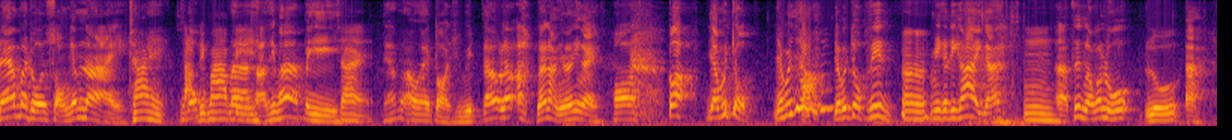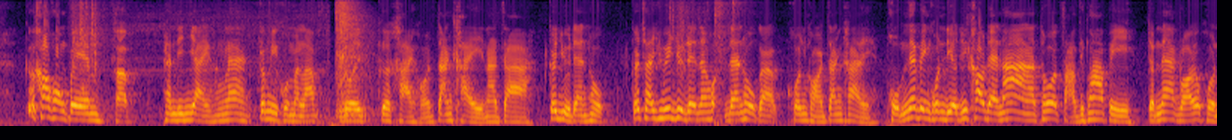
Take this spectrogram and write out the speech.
แล้วมาโดนสองจำหน่ายใช่สามสิบห้าปีสามสิบห้าปีใช่แล้วเอาไงต่อชีวิตแล้วแล้วอะแล้วหลังจากนั้นยังไง พอก็ยังไม่จบยังไม่จบยังไม่จบสิ้นเออมีคดีฆ่าอีกนะอืมอะซึ่งเราก็รู้รู้อะก็เข้าคลองเปรมครับแผ่นดินใหญ่ครั้งแรกก็มีคนมารับ โดยเครือข่ายของอาจารย์ไข่นาจา ก็อยู่แดนหก ก็ใช้ชีวิตอยู่แดนแดนหกอะคนของอาจารย์ไข่ ผมเนี่ยเป็นคนเดียวที่เข้าแดนห้านะโทษ 35 ปีจำแนกร้อยกว่าคน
